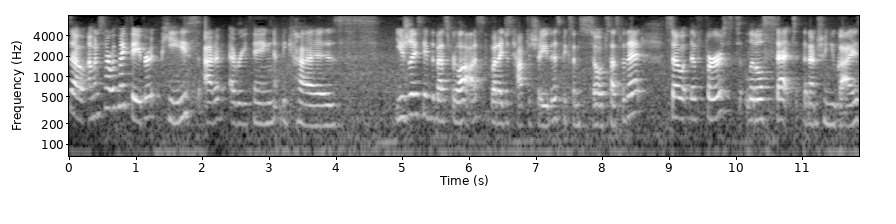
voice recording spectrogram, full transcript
so I'm gonna start with my favorite piece out of everything because usually I save the best for last, but I just have to show you this because I'm so obsessed with it. So the first little set that I'm showing you guys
